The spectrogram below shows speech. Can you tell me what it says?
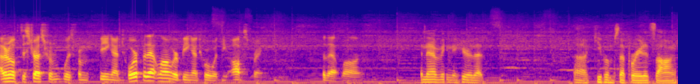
I don't know if the stress from, was from being on tour for that long or being on tour with the Offspring for that long. And having to hear that uh, "Keep Them Separated" song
